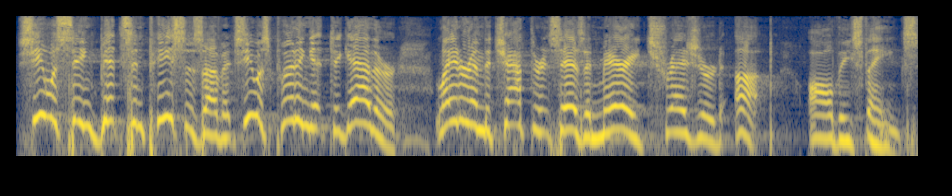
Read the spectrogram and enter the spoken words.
She was seeing bits and pieces of it. She was putting it together. Later in the chapter it says, and Mary treasured up all these things.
